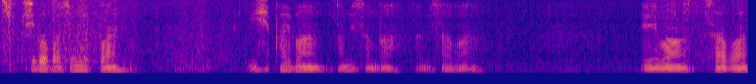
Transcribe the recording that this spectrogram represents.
15번 16번 28번, 33번, 34번, 1번, 4번,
